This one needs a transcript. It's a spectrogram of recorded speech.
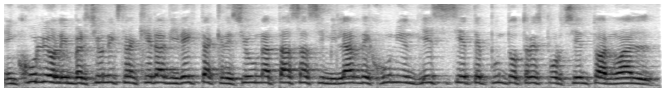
En julio, la inversión extranjera directa creció una tasa similar de junio en 17.3% anual.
